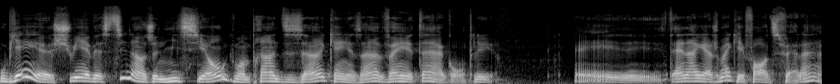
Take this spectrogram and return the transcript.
Ou bien je suis investi dans une mission qui va me prendre 10 ans, 15 ans, 20 ans à accomplir? C'est un engagement qui est fort différent.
